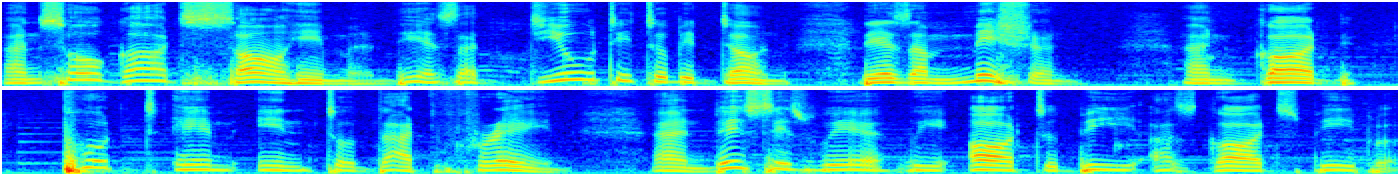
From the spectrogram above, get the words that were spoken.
And so God saw him. There's a duty to be done, there's a mission. And God put him into that frame. And this is where we ought to be as God's people.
